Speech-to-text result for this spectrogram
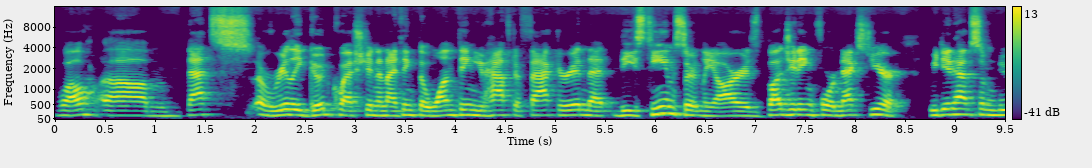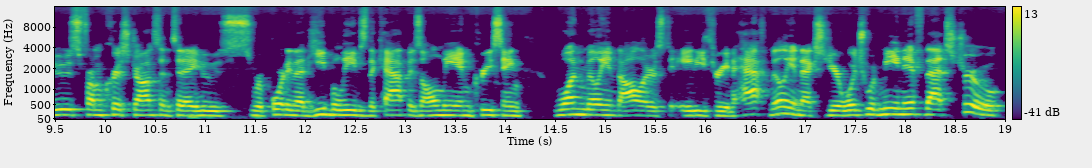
Well, um, that's a really good question. And I think the one thing you have to factor in that these teams certainly are is budgeting for next year. We did have some news from Chris Johnston today, who's reporting that he believes the cap is only increasing $1 million to 83.5 million next year, which would mean if that's true,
